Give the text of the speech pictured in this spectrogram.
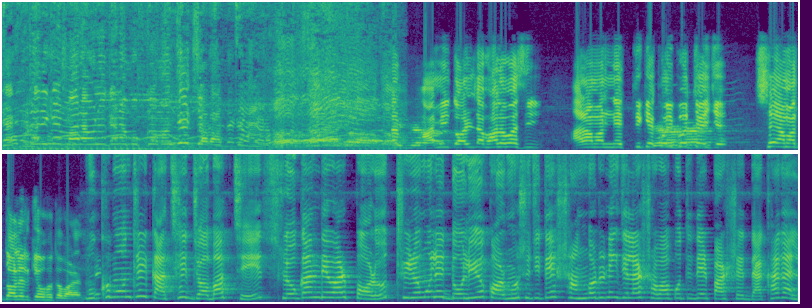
সেক্রেটারিকে মারা হলো কেন মুখ্যমন্ত্রীর জবাব চাই? আমি দলটা ভালোবাসি আর আমার নেত্রীকে কৈফত চাইছে সে আমার দলের কেউ হতে পারে মুখ্যমন্ত্রীর কাছে জবাব চেয়ে স্লোগান দেওয়ার পরও তৃণমূলের দলীয় কর্মসূচিতে সাংগঠনিক জেলার সভাপতিদের পাশে দেখা গেল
